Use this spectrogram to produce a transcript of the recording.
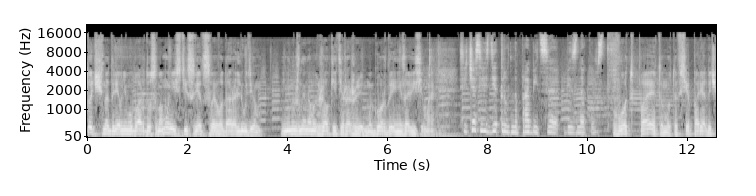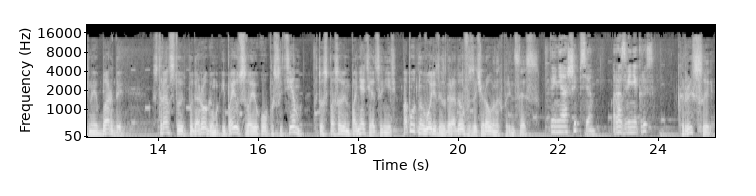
точно древнему барду самому нести свет своего дара людям. И не нужны нам их жалкие тиражи. Мы гордые и независимые. Сейчас везде трудно пробиться без знакомств. Вот поэтому-то все порядочные барды странствуют по дорогам и поют свои опусы тем, кто способен понять и оценить, попутно уводит из городов зачарованных принцесс. Ты не ошибся. Разве не крыс? Крысы,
